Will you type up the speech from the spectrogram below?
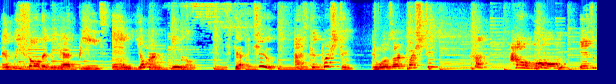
And we saw that we had beads and yarn, hilo. Step two, ask a question. And what was our question? Huh, how long is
